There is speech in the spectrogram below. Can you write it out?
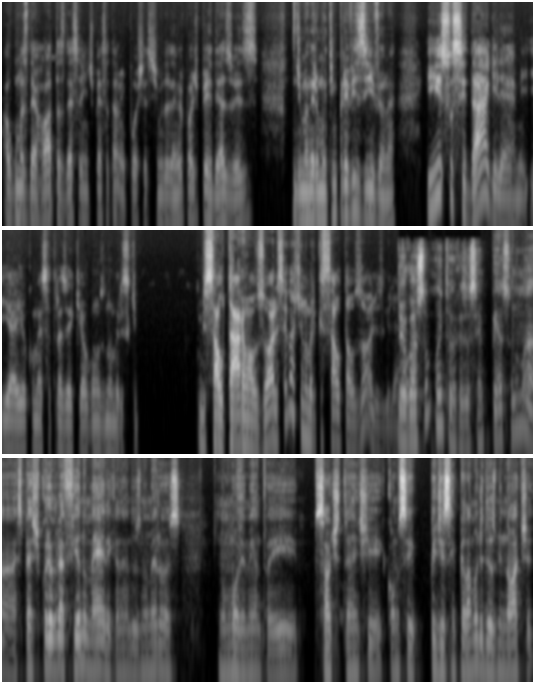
algumas derrotas dessa, a gente pensa também, poxa, esse time do Denver pode perder às vezes de maneira muito imprevisível, né? E isso se dá, Guilherme, e aí eu começo a trazer aqui alguns números que me saltaram aos olhos. Você gosta de número que salta aos olhos, Guilherme? Eu gosto muito, Lucas. Eu sempre penso numa espécie de coreografia numérica, né? Dos números num movimento aí saltitante, como se pedissem, pelo amor de Deus, me note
